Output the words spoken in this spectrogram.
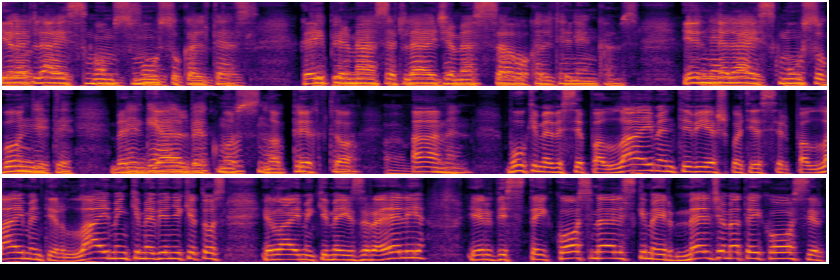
ir atleisk mums mūsų kaltes, kaip ir mes atleidžiame savo kaltininkams. Ir neleisk mūsų gundyti, bet gelbėk mus nuo pikto. Amen. Būkime visi palaiminti viešpaties ir palaiminti ir laiminkime vieni kitus ir laiminkime Izraelį ir vis taikos melskime ir melžiame taikos ir,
